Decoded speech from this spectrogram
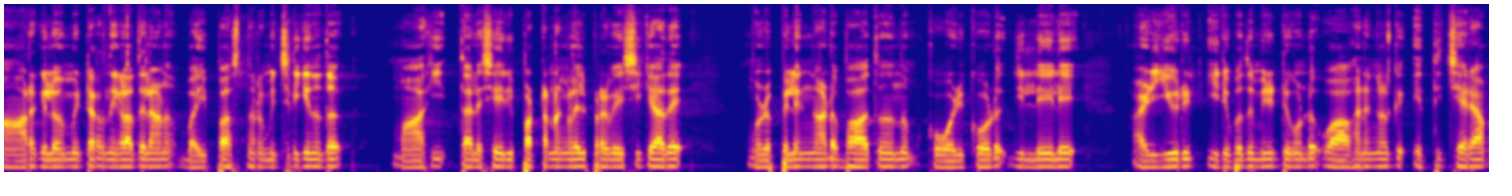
ആറ് കിലോമീറ്റർ നീളത്തിലാണ് ബൈപ്പാസ് നിർമ്മിച്ചിരിക്കുന്നത്. മാഹി തലശ്ശേരി പട്ടണങ്ങളിൽ പ്രവേശിക്കാതെ മുഴപ്പിലങ്ങാട് ഭാഗത്തു നിന്നും കോഴിക്കോട് ജില്ലയിലെ അഴിയൂരിൽ ഇരുപത് മിനിറ്റ് കൊണ്ട് വാഹനങ്ങൾക്ക് എത്തിച്ചേരാം.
